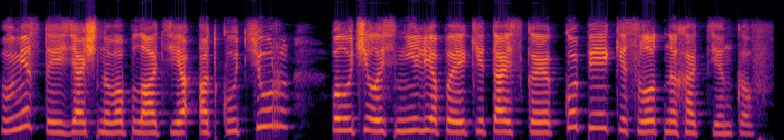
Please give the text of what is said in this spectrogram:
вместо изящного платья от кутюр получилась нелепая китайская копия кислотных оттенков.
